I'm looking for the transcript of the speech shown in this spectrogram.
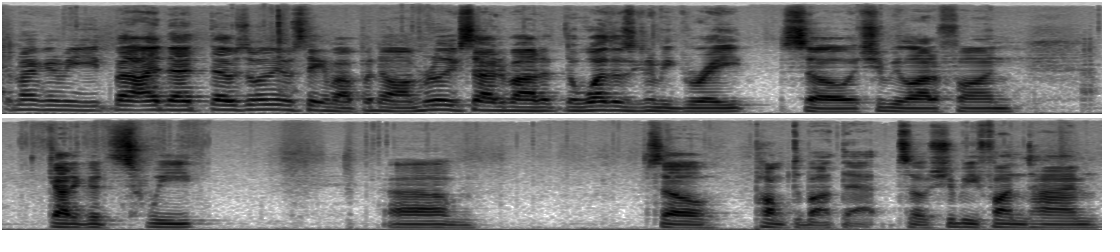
I'm not gonna be. But I, that that was the only thing I was thinking about. But no, I'm really excited about it. The weather's gonna be great, so it should be a lot of fun. Got a good suite. Um, so pumped about that. So it should be a fun time.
